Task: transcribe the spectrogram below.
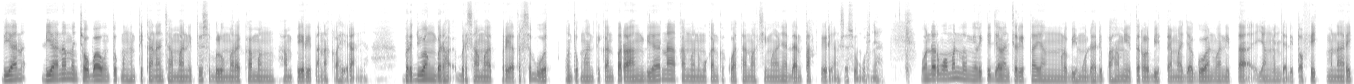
Diana, Diana mencoba untuk menghentikan ancaman itu sebelum mereka menghampiri tanah kelahirannya. Berjuang ber bersama pria tersebut untuk menghentikan perang, Diana akan menemukan kekuatan maksimalnya dan takdir yang sesungguhnya. Wonder Woman memiliki jalan cerita yang lebih mudah dipahami, terlebih tema jagoan wanita yang menjadi topik menarik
